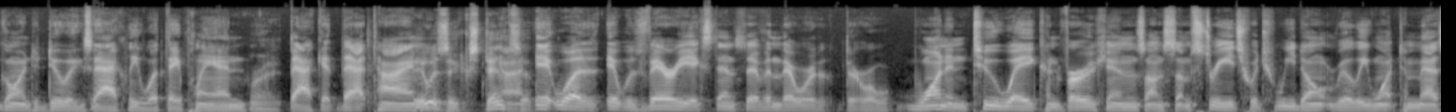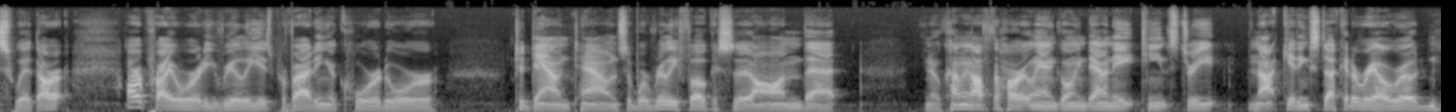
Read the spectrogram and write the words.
going to do exactly what they planned Right. back at that time. It was extensive. Uh, it was it was very extensive, and there were there were one and two way conversions on some streets, which we don't really want to mess with. Our our priority really is providing a corridor to downtown, so we're really focused on that. You know, coming off the Heartland, going down 18th Street, not getting stuck at a railroad,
